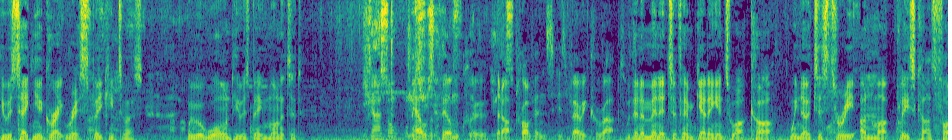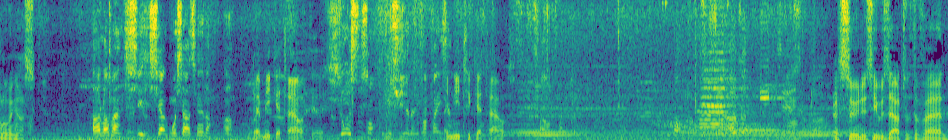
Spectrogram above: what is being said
He was taking a great risk speaking to us. We were warned he was being monitored. Tell the film crew that our province is very corrupt. Within a minute of him getting into our car, we noticed three unmarked police cars following us. Let me get out here. I need to get out. As soon as he was out of the van,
